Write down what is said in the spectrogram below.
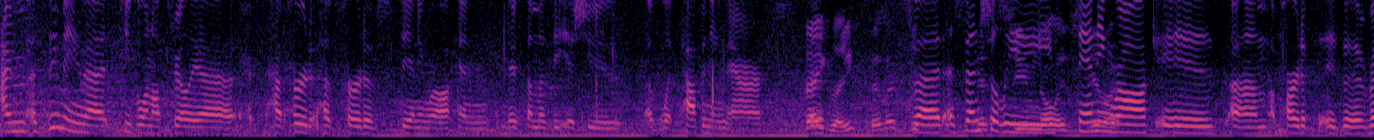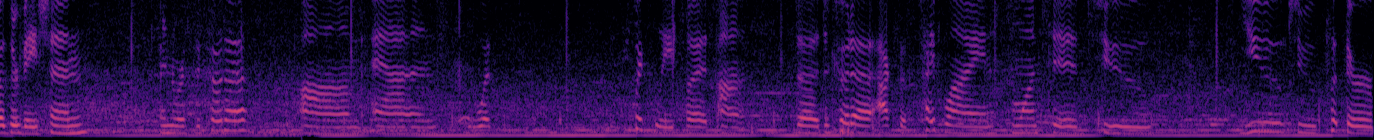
I'm assuming that people in Australia had heard have heard of Standing Rock and know some of the issues of what's happening there. Vaguely, but let's. Just, but essentially, Standing Rock is um, a part of is a reservation in North Dakota, um, and what quickly put uh, the Dakota Access Pipeline wanted to you to put their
